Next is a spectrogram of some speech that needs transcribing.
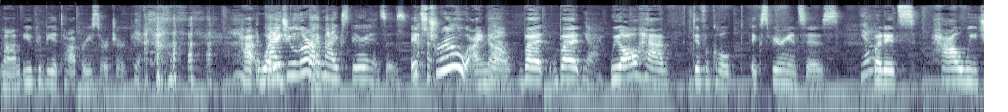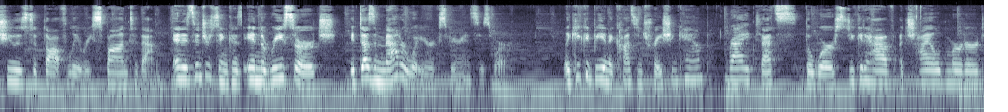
mom. You could be a top researcher. yeah. How, what By- did you By learn? my experiences. It's true, I know. But but Yeah. we all have difficult experiences. Yeah. But it's how we choose to thoughtfully respond to them. And it's interesting because in the research, it doesn't matter what your experiences were. like you could be in a concentration camp. Right. That's the worst. You could have a child murdered.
